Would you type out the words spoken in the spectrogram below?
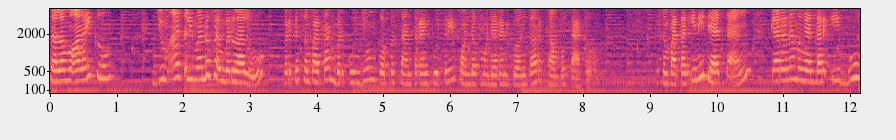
Assalamualaikum. Jumat 5 November lalu, berkesempatan berkunjung ke pesantren putri Pondok Modern Gontor Kampus 1. Kesempatan ini datang karena mengantar ibu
